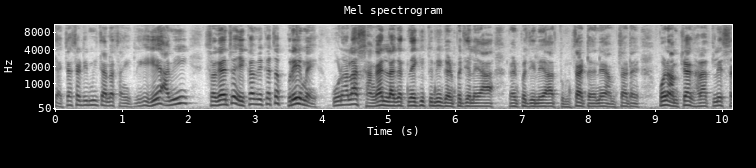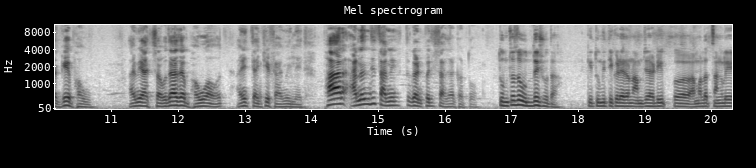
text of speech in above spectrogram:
त्याच्यासाठी मी त्यांना सांगितलं की हे आम्ही सगळ्यांचं एकामेकाचं प्रेम आहे. कोणाला सांगायला लागत नाही की तुम्ही गणपतीला या गणपतीला या तुमचा टन आहे आमचा टन पण आमच्या घरातले सगळे भाऊ आम्ही आज चौदा जण भाऊ आहोत आणि त्यांची फॅमिली आहेत. फार आनंदित आम्ही गणपती साजरा करतो. तुमचा जो उद्देश होता की तुम्ही तिकडे राहून आमच्यासाठी आम्हाला चांगले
